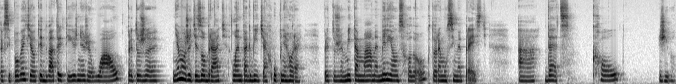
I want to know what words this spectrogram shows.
tak si poviete o tie 2-3 týždne, že wow, pretože nemôžete zobrať len tak výťah úplne hore. Pretože my tam máme milión schodov, ktoré musíme prejsť. A that's called život.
